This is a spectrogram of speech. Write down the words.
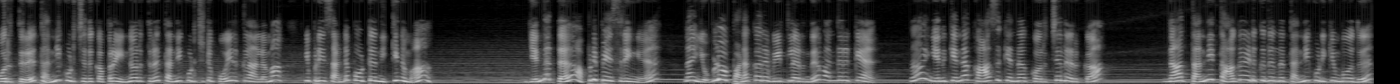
ஒருத்தர் தண்ணி குடிச்சதுக்கு அப்புறம் இன்னொருத்தர் தண்ணி குடிச்சிட்டு போயிருக்கலாம்லமா இப்படி சண்டை போட்டு நிக்கணுமா? என்னத்த அப்படி பேசுறீங்க? நான் எவ்வளோ பணக்கார வீட்ல இருந்து வந்திருக்கேன். ஆ, எனக்கு என்ன காசுக்கு என்ன குறைச்சல் இருக்கா? நான் தண்ணி தாகம் எடுக்குதுன்னு தண்ணி குடிக்கும்போது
